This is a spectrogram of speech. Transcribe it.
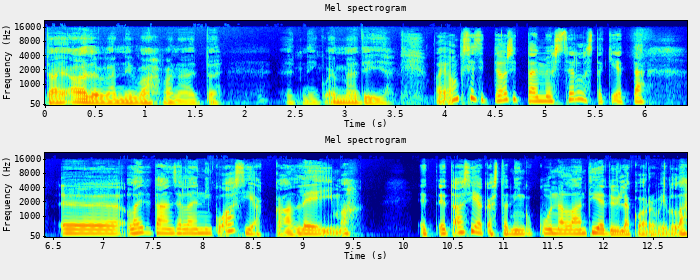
tai ajatellaan niin vahvana, että, että niin kuin, en mä tiedä. Vai onko se sitten osittain myös sellaistakin, että öö, laitetaan sellainen niin kuin asiakkaan leima, että et asiakasta niin kuin kuunnellaan tietyillä korvilla.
